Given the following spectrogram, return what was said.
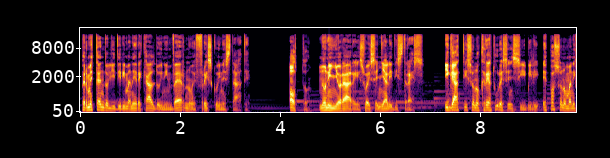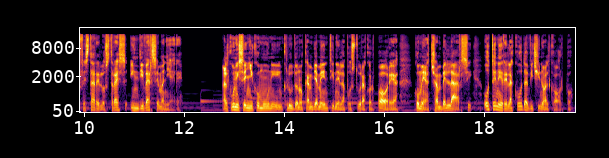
permettendogli di rimanere caldo in inverno e fresco in estate. 8. Non ignorare i suoi segnali di stress. I gatti sono creature sensibili e possono manifestare lo stress in diverse maniere. Alcuni segni comuni includono cambiamenti nella postura corporea, come acciambellarsi o tenere la coda vicino al corpo.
